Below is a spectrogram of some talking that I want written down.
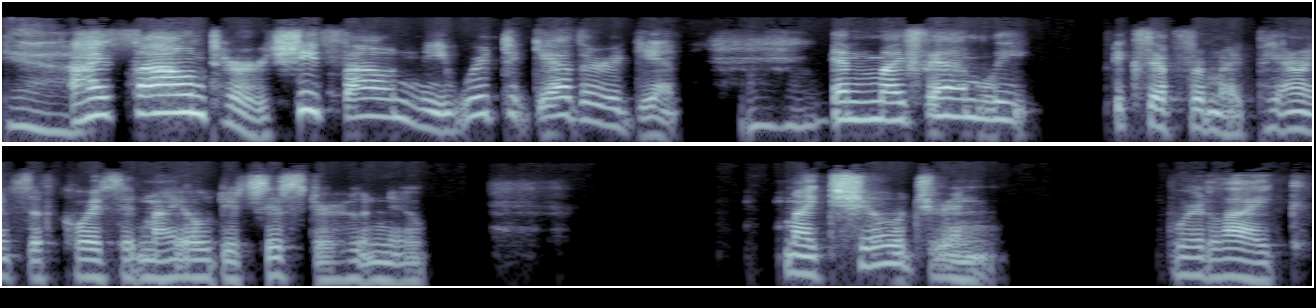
Yeah. I found her. She found me. We're together again. Mm-hmm. And my family except for my parents, of course, and my older sister who knew. My children were like,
